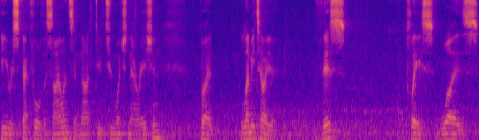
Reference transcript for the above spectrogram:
be respectful of the silence and not do too much narration, but let me tell you, this place was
